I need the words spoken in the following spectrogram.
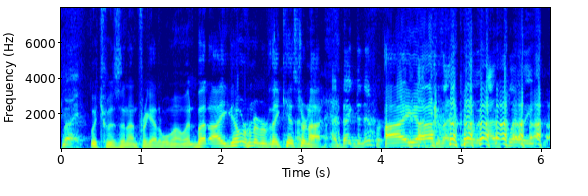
Right. which was an unforgettable moment. But I don't remember if they kissed or not. I beg to differ. I, uh, I've clearly, I've clearly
